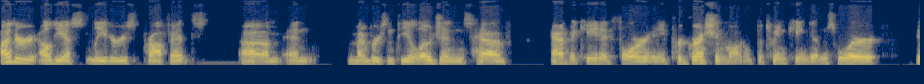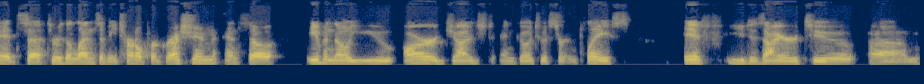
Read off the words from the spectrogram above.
Other LDS leaders, prophets, um, and members and theologians have advocated for a progression model between kingdoms where it's uh, through the lens of eternal progression. And so, even though you are judged and go to a certain place, if you desire to, um,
